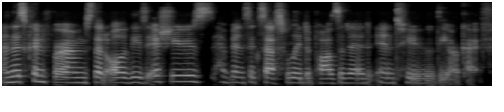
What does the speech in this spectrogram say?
And this confirms that all of these issues have been successfully deposited into the archive.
